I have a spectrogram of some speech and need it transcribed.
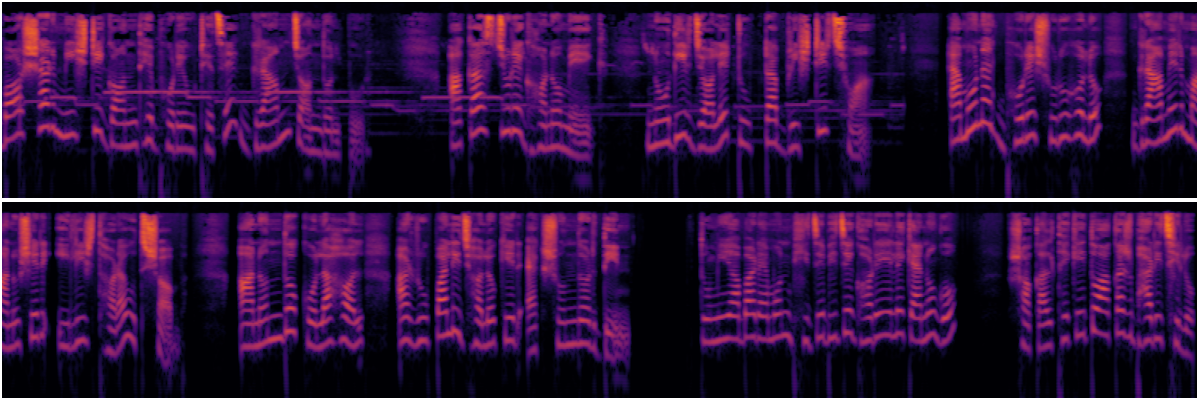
বর্ষার মিষ্টি গন্ধে ভরে উঠেছে গ্রাম চন্দনপুর। আকাশ জুড়ে ঘন মেঘ, নদীর জলে টুপটা বৃষ্টির ছোঁয়া। এমন এক ভোরে শুরু হল গ্রামের মানুষের ইলিশ ধরা উৎসব। আনন্দ, কোলাহল আর রূপালী ঝলকের এক সুন্দর দিন। তুমি আবার এমন ভিজে ভিজে ঘরে এলে কেন গো? সকাল থেকেই তো আকাশ ভারী ছিল।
